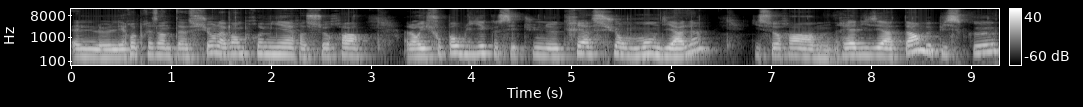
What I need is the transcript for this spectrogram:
les représentations. L'avant-première sera... Alors il ne faut pas oublier que c'est une création mondiale qui sera réalisée à Tarbes puisque euh,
